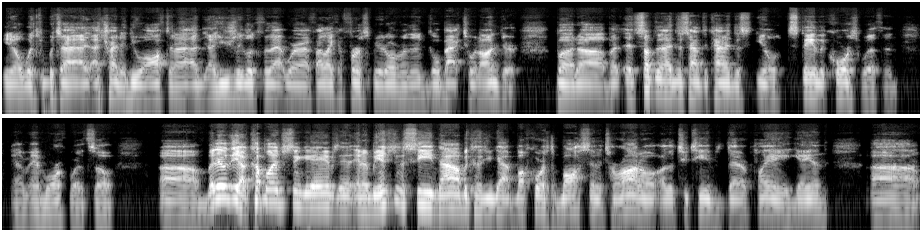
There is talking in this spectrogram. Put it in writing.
you know, which which I, I try to do often. I, I usually look for that where if I like a first period over and then go back to an under, but uh, but it's something I just have to kind of just you know stay the course with and and, and work with. So, uh, but it was yeah, a couple interesting games, and, and, it'll be interesting to see now because you got of course Boston and Toronto are the two teams that are playing again. Uh,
